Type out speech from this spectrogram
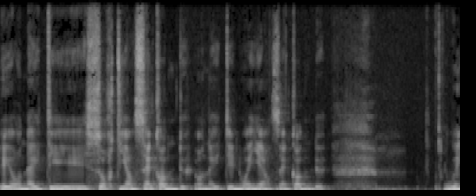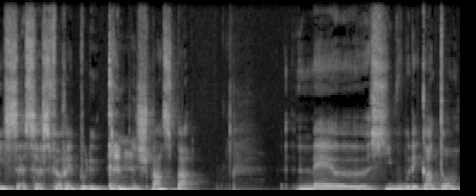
et on a été sorti en 52. On a été noyé en 52. Oui, ça, ça se ferait plus. je pense pas. Mais euh, si vous voulez, quand on,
